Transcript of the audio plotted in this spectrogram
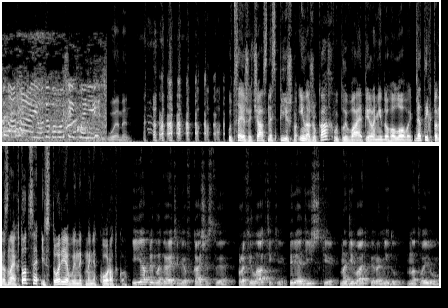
Благаю, допоможіть мені. У цей же час неспішно і на жуках випливає пірамідоголовий. Для тих, хто не знає, хто це, історія виникнення коротко. И я предлагаю тебе в качестве профилактики периодически надевать пирамиду на твою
